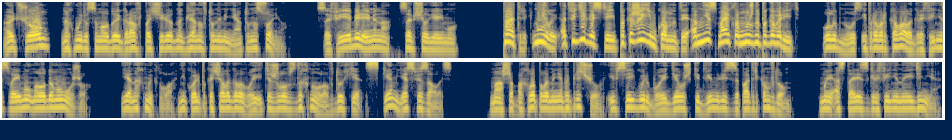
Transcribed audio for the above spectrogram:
«О чем?» — нахмурился молодой граф, поочередно глянув то на меня, то на Соню. «София беременна», — сообщил я ему. «Патрик, милый, отведи гостей, покажи им комнаты, а мне с Майклом нужно поговорить», — улыбнулась и проворковала графиня своему молодому мужу. Я нахмыкнула, Николь покачала головой и тяжело вздохнула в духе «С кем я связалась?». Маша похлопала меня по плечу, и всей гурьбой девушки двинулись за Патриком в дом. Мы остались с графиней наедине,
